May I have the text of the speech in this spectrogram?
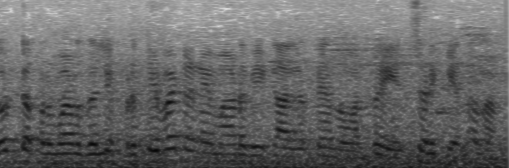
ದೊಡ್ಡ ಪ್ರಮಾಣದಲ್ಲಿ ಪ್ರತಿಭಟನೆ ಮಾಡಬೇಕಾಗತ್ತೆ ಅನ್ನುವಂಥ ಎಚ್ಚರಿಕೆಯನ್ನು ನಾನು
